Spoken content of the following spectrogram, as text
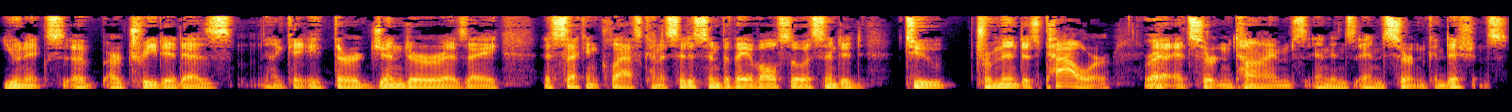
eunuchs uh, are treated as like a, third gender, as a, a second class kind of citizen, but they have also ascended to tremendous power uh, at certain times and in, in certain conditions.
